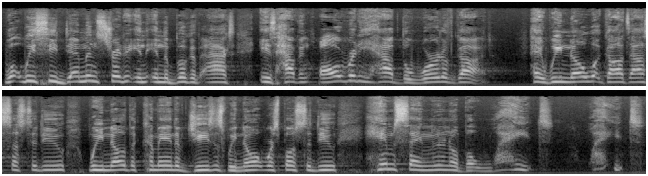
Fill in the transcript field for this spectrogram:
What we see demonstrated in, in the book of Acts is having already had the word of God hey, we know what God's asked us to do. We know the command of Jesus. We know what we're supposed to do. Him saying, no, no, no, but wait, wait.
